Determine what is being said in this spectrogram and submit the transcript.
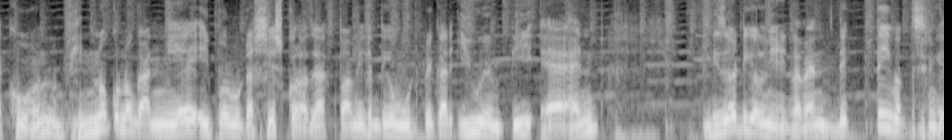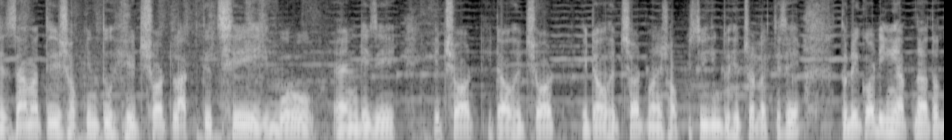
এখন ভিন্ন কোনো গান নিয়ে এই পর্বটা শেষ করা যাক। তো আমি এখান থেকে উডপেকার ইউএমপি অ্যান্ড ডিজার্টিক্যাল নিয়ে নিলাম। অ্যান্ড দেখতেই পাচ্ছেন গেস জামাতে সব কিন্তু হেডশট লাগতেছে বড়। অ্যান্ড এই যে হেডশট এটাও হেডশট এটাও হেডশট মানে সব কিছুই কিন্তু হেডশট লাগতেছে। তো রেকর্ডিংয়ে আপনারা তত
